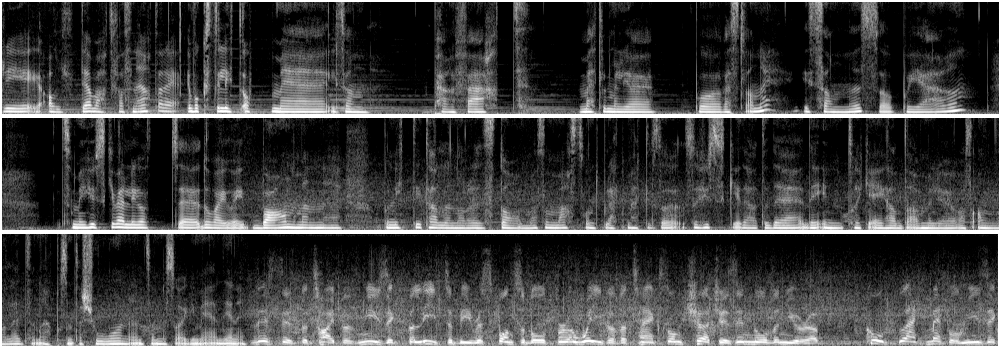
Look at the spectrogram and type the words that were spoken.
Fordi jeg alltid har vært fascinert av det. Jeg vokste litt opp med litt sånn perifert metal-miljø på Vestlandet. I Sandnes og på Jæren. Som jeg husker veldig godt eh, Da var jo jeg barn, men eh, på 90-tallet, når det storma som verst rundt black metal, så, så husker jeg det at det, det, inntrykket jeg hadde av miljøet, var så annerledes enn representasjonen som vi så i mediene. This is the type of music believed to be responsible for a wave of attacks on churches in Northern Europe. Called black metal music,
